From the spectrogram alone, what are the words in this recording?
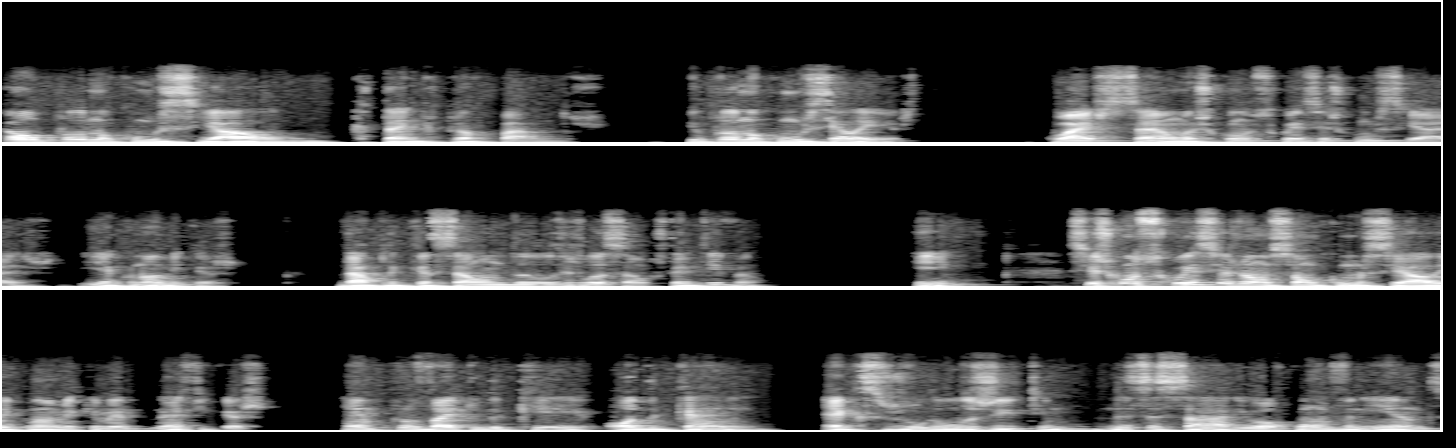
É o problema comercial que tem que preocupar-nos. E o problema comercial é este. Quais são as consequências comerciais e económicas da aplicação da legislação restritiva? E, se as consequências não são comercial e economicamente benéficas, em proveito de quê ou de quem é que se julga legítimo, necessário ou conveniente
